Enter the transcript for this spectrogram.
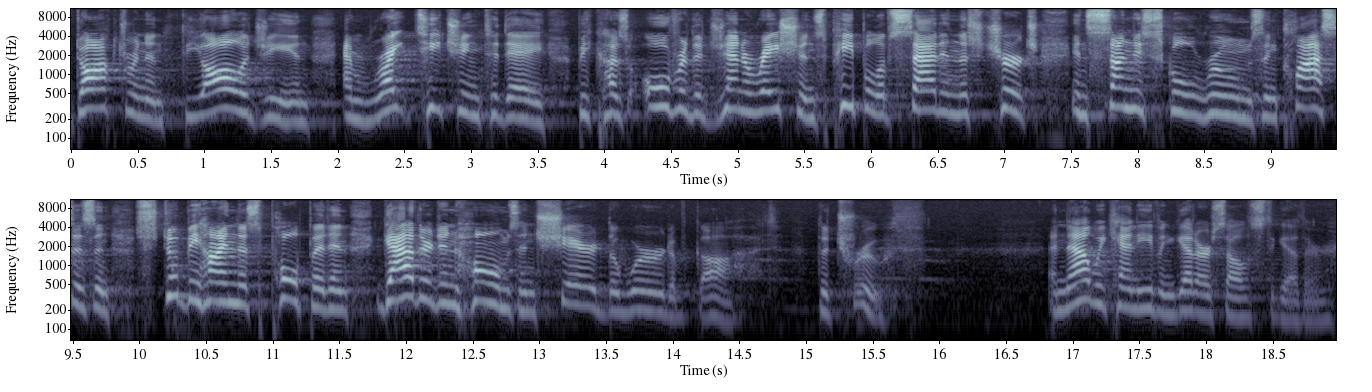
doctrine and theology and, and right teaching today because over the generations, people have sat in this church in Sunday school rooms and classes and stood behind this pulpit and gathered in homes and shared the Word of God, the truth. And now we can't even get ourselves together.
